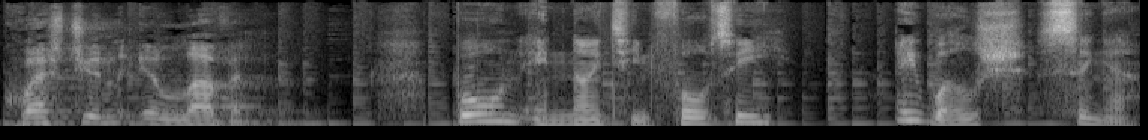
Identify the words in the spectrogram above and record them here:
Question 11. Born in 1940, a Welsh singer.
